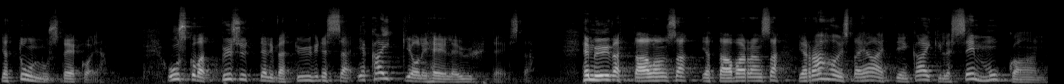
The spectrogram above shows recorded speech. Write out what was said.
ja tunnustekoja. Uskovat pysyttelivät yhdessä ja kaikki oli heille yhteistä. He myivät talonsa ja tavaransa ja rahoista jaettiin kaikille sen mukaan,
